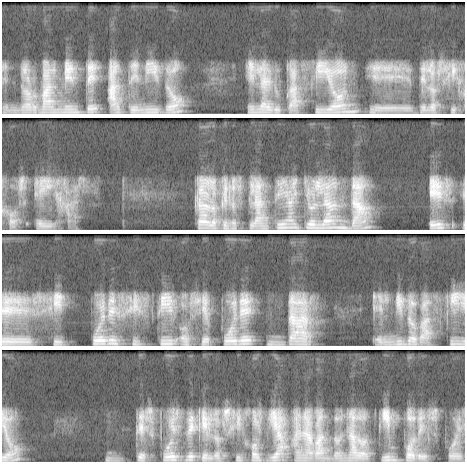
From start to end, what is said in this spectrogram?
normalmente ha tenido en la educación eh, de los hijos e hijas. Claro, lo que nos plantea Yolanda es eh, si puede existir o se puede dar el nido vacío después de que los hijos ya han abandonado tiempo después.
